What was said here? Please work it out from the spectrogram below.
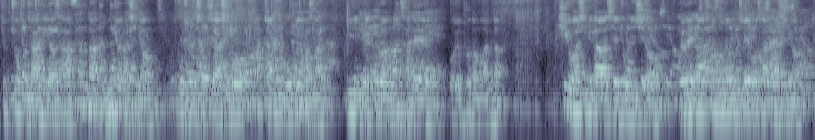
즉종자기 여사 편단 무견하시며 무술 착지하시고 합장 공경하사 이 백불원 하사대 또 옆으로 넘어갑니다. 치유하십니다. 세존이시여. 열애가 선우는 제보살 하시며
